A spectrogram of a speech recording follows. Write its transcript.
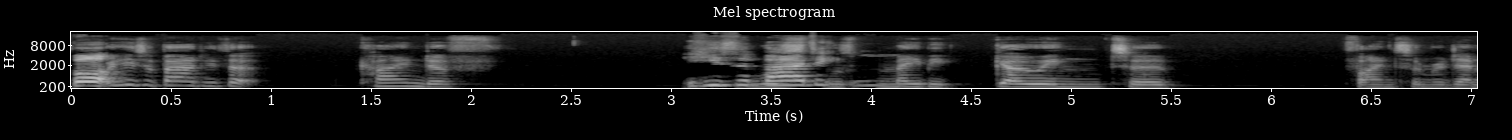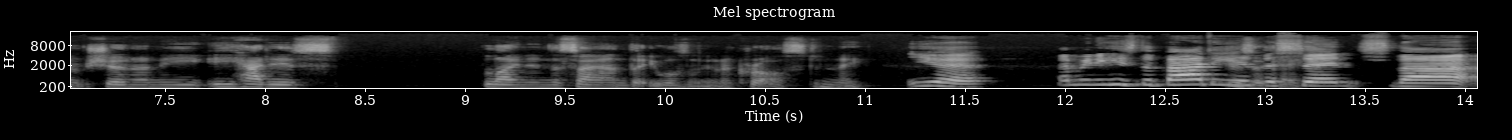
But But he's a baddie that kind of he's a was, baddie was maybe going to find some redemption, and he, he had his line in the sand that he wasn't going to cross, didn't he? Yeah. I mean, he's the baddie He's in the sense that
